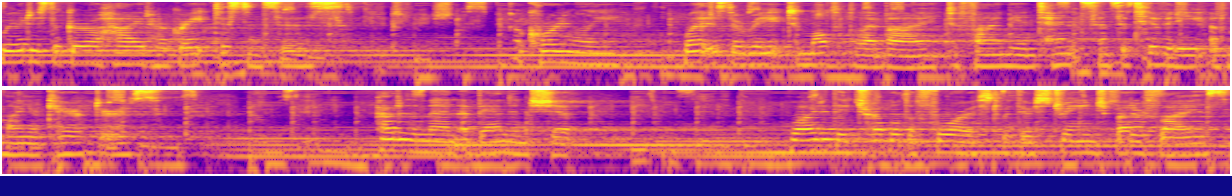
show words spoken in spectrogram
Where does the girl hide her great distances? Accordingly, what is the rate to multiply by to find the intense sensitivity of minor characters? How do the men abandon ship? Why do they trouble the forest with their strange butterflies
